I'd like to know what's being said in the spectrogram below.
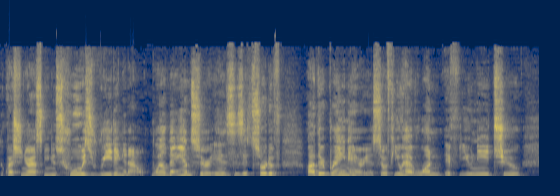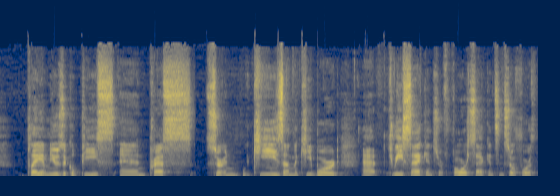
the question you're asking is who is reading it out? Well, the answer is is it's sort of other brain areas. So if you have one, if you need to play a musical piece and press certain keys on the keyboard at three seconds or four seconds and so forth,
